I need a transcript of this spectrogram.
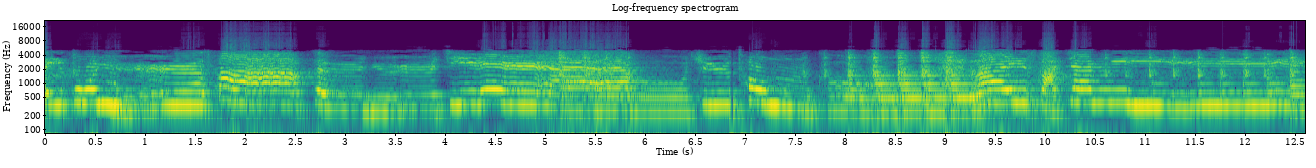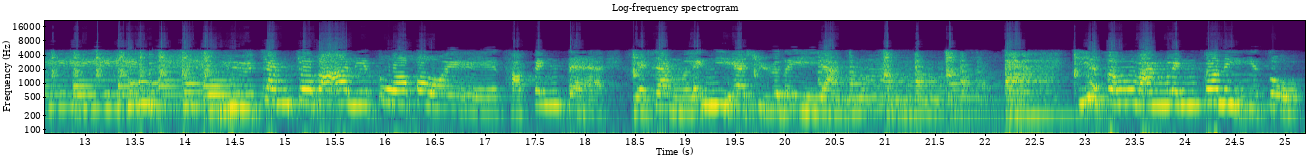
去把这个女杀，走女奸，无惧痛苦来杀将你。遇将这把你多好哎，他本的也像林也许的一样。一走亡灵到你做，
